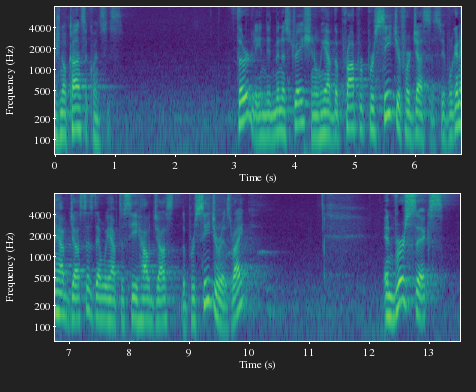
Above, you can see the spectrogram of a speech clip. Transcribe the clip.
There's no consequences. Thirdly, in the administration, we have the proper procedure for justice. If we're going to have justice, then we have to see how just the procedure is, right? In verse 6,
